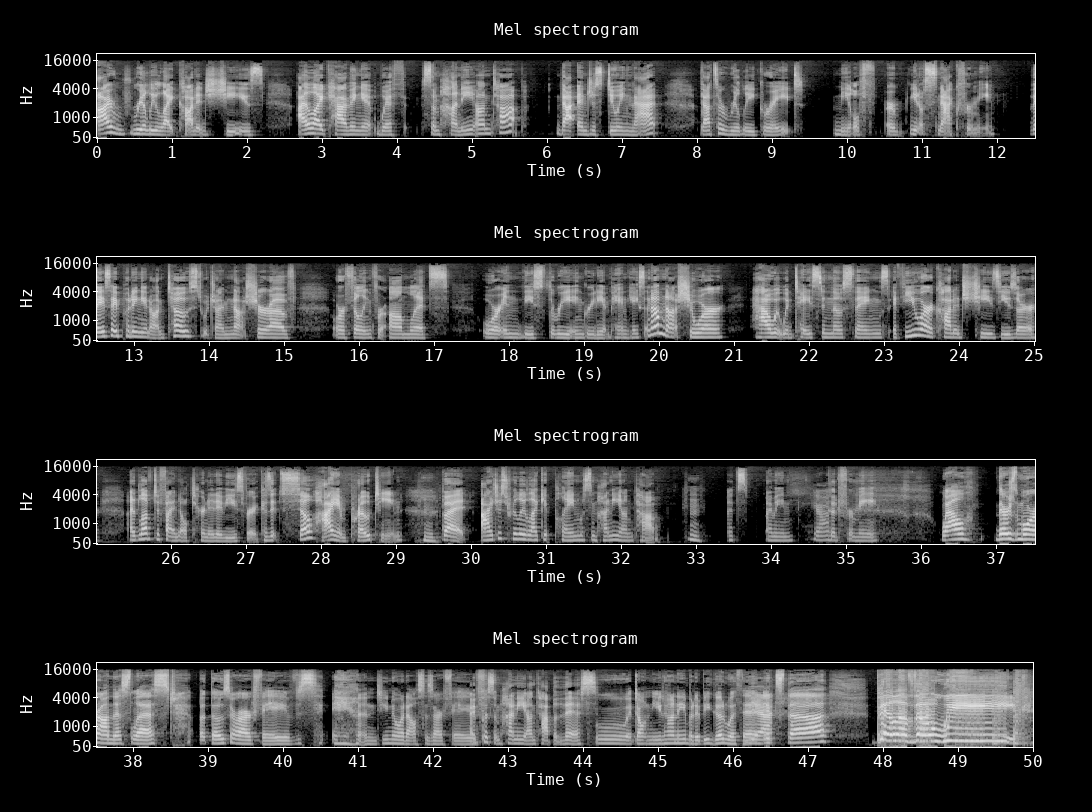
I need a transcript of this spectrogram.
I really like cottage cheese. I like having it with some honey on top. That and just doing that. That's a really great meal f- or you know snack for me. They say putting it on toast, which I'm not sure of, or filling for omelets or in these three ingredient pancakes. And I'm not sure how it would taste in those things. If you are a cottage cheese user, I'd love to find alternative use for it because it's so high in protein. Hmm. But I just really like it plain with some honey on top. Hmm. It's, I mean, Yeah. good for me. Well, there's more on this list, but those are our faves. And you know what else is our fave? I put some honey on top of this. Ooh, it don't need honey, but it'd be good with it. Yeah. It's the Bill of the Week.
